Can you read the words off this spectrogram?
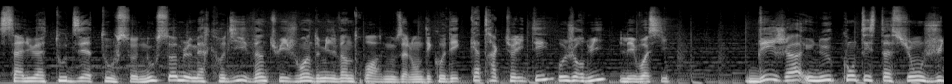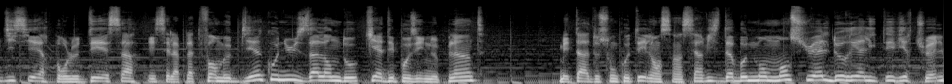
Salut à toutes et à tous, nous sommes le mercredi 28 juin 2023. Nous allons décoder 4 actualités. Aujourd'hui, les voici. Déjà une contestation judiciaire pour le DSA et c'est la plateforme bien connue Zalando qui a déposé une plainte. Meta de son côté lance un service d'abonnement mensuel de réalité virtuelle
